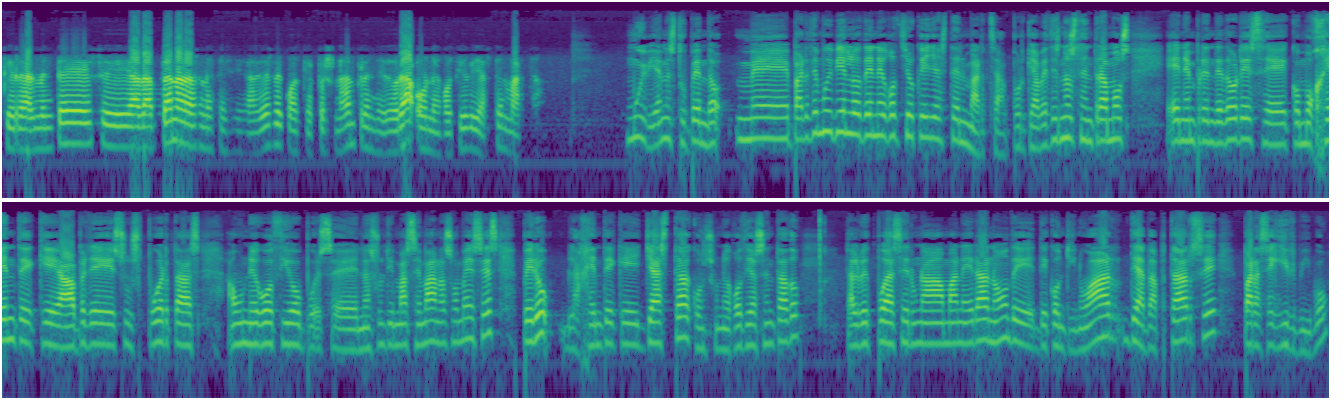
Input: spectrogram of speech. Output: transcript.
que realmente se adaptan a las necesidades de cualquier persona emprendedora o negocio que ya esté en marcha. Muy bien, estupendo. Me parece muy bien lo de negocio que ya esté en marcha, porque a veces nos centramos en emprendedores eh, como gente que abre sus puertas a un negocio pues eh, en las últimas semanas o meses, pero la gente que ya está con su negocio asentado tal vez pueda ser una manera ¿no? de, de continuar, de adaptarse para seguir vivo.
